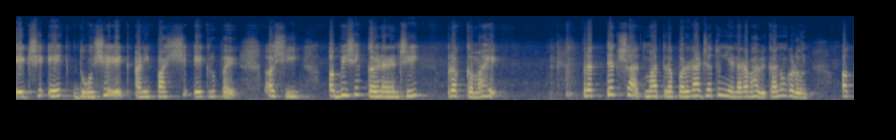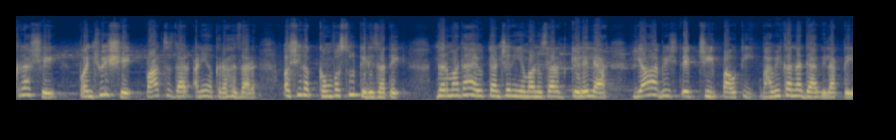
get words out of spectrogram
एकशे एक दोनशे एक आणि पाचशे एक रुपये अशी अभिषेक करणाऱ्यांची रक्कम आहे. प्रत्यक्षात मात्र परराज्यातून येणाऱ्या भाविकांकडून अकराशे पंचवीसशे पाच हजार आणि अकरा हजार अशी रक्कम वसूल केली जाते. धर्मादाय आयुक्तांच्या नियमानुसार केलेल्या या अभिषेकची पावती भाविकांना द्यावी लागते.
